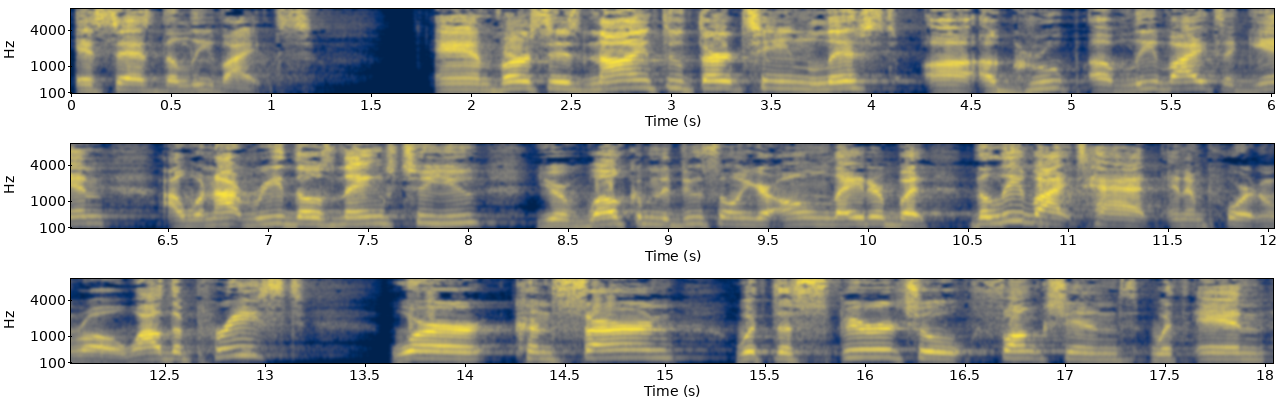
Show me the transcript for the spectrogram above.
it says the Levites. And verses 9 through 13 list uh, a group of Levites. Again, I will not read those names to you. You're welcome to do so on your own later, but the Levites had an important role. While the priests were concerned with the spiritual functions within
